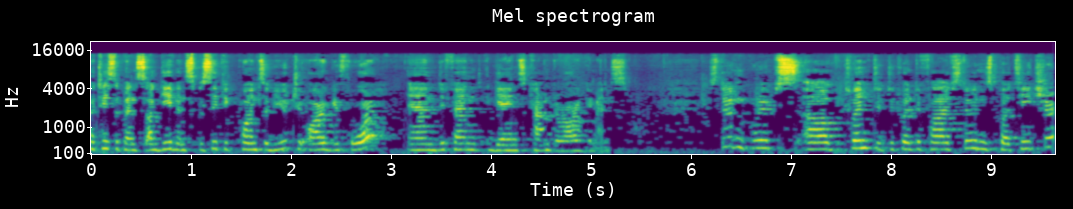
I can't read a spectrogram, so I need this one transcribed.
participants are given specific points of view to argue for and defend against counter arguments. Student groups of 20 to 25 students per teacher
